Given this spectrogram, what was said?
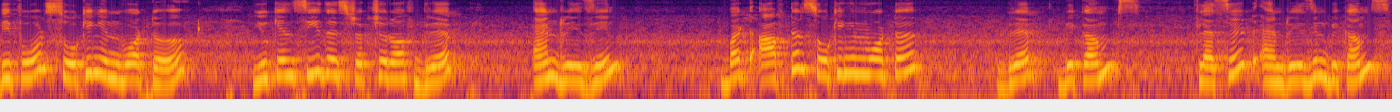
Before soaking in water you can see the structure of grape and raisin but after soaking in water grape becomes flaccid and raisin becomes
